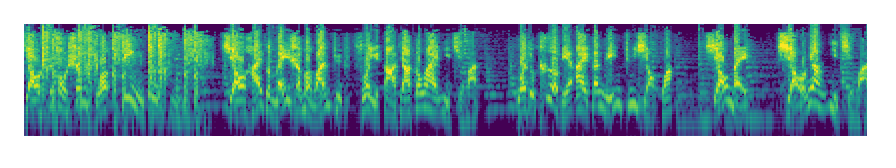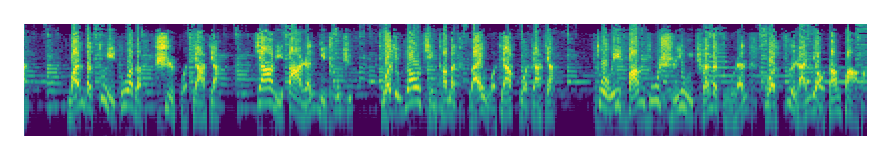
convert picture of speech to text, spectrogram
小时候生活并不富裕，小孩子没什么玩具，所以大家都爱一起玩。我就特别爱跟邻居小花、小美、小亮一起玩，玩的最多的是过家家。家里大人一出去，我就邀请他们来我家过家家。作为房租使用权的主人，我自然要当爸爸。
